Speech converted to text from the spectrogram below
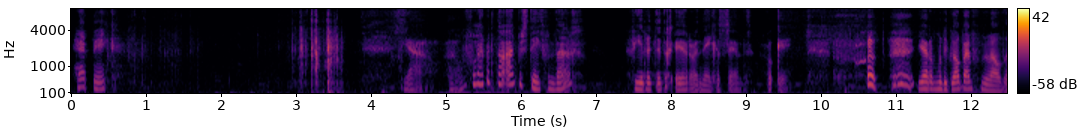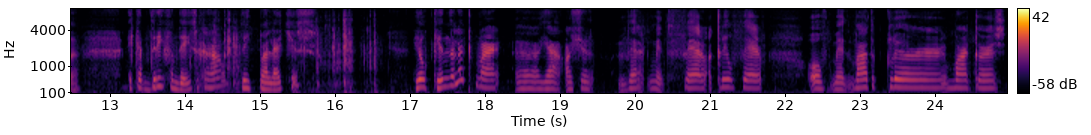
Heb ik Ja, uh, hoeveel heb ik nou uitbesteed vandaag? 24,09 euro. Oké. Ja, dat moet ik wel bij vermelden. Ik heb drie van deze gehaald. Drie paletjes. Heel kinderlijk, maar uh, ja, als je werkt met verf, acrylverf of met waterkleurmarkers,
